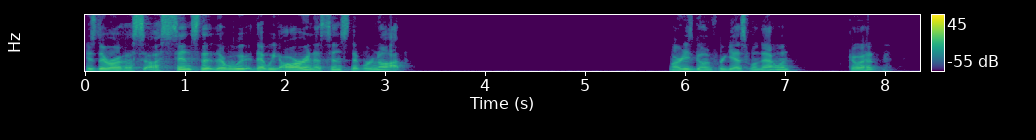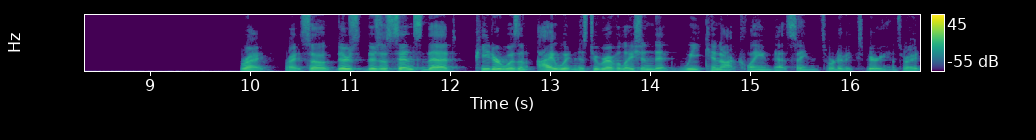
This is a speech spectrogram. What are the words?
Is there a, a sense that, that we, that we are and a sense that we're not? Marty's going for yes on that one. Go ahead. Right, right. So there's there's a sense that Peter was an eyewitness to revelation that we cannot claim that same sort of experience, right?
